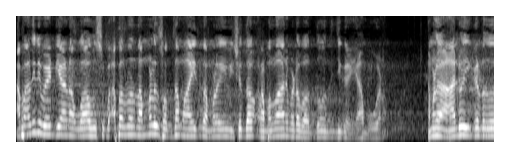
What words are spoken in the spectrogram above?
അപ്പം അതിന് വേണ്ടിയാണ് അള്ളാഹു സുബ അപ്പം അത് നമ്മൾ സ്വന്തമായിട്ട് നമ്മൾ ഈ വിശുദ്ധ റമദാൻ ഇവിടെ വന്നു ഒന്നിച്ച് കഴിയാൻ പോകണം നമ്മൾ ആലോചിക്കേണ്ടത്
